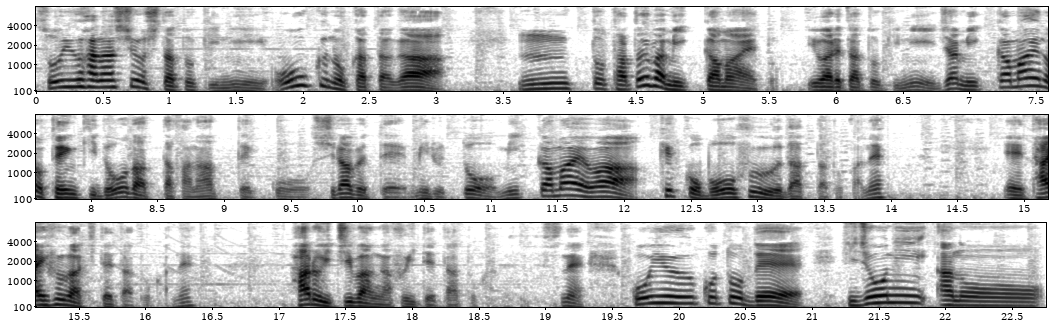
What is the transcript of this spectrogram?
そういう話をした時に多くの方がうんと例えば3日前と。言われた時にじゃあ3日前の天気どうだったかなってこう調べてみると3日前は結構暴風雨だったとかね、えー、台風が来てたとかね。春一番が吹いてたとかですね。こういうことで非常にあのー、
